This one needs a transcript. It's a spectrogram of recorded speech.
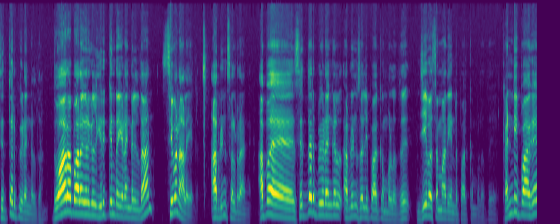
சித்தர் பீடங்கள் தான். துவார பாலகர்கள் இருக்கின்ற இடங்கள் தான் சிவனாலயங்கள் அப்படின்னு சொல்கிறாங்க அப்போ சித்தர் பீடங்கள் அப்படின்னு சொல்லி பார்க்கும் பொழுது ஜீவசமாதி என்று பார்க்கும் பொழுது கண்டிப்பாக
